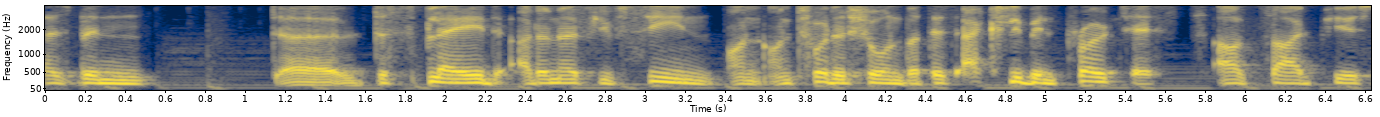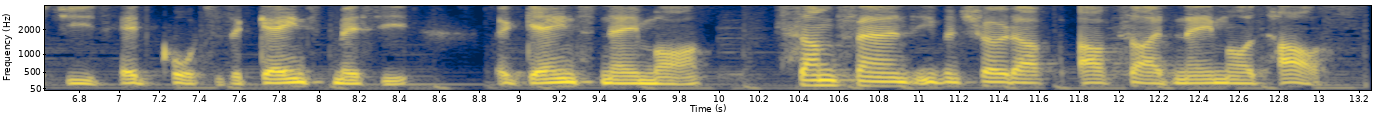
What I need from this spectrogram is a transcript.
has been uh, displayed. I don't know if you've seen on, on Twitter, Sean, but there's actually been protests outside PSG's headquarters against Messi, against Neymar. Some fans even showed up outside Neymar's house.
